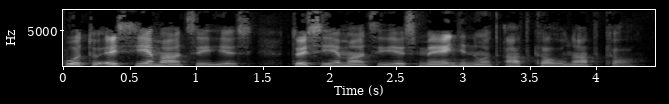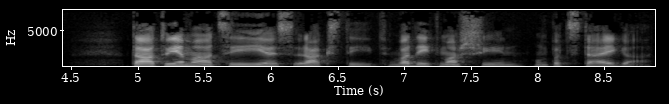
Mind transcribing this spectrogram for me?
ko tu esi iemācījies, tu esi iemācījies mēģinot atkal un atkal. Tā tu iemācījies rakstīt, vadīt mašīnu un pat staigāt.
